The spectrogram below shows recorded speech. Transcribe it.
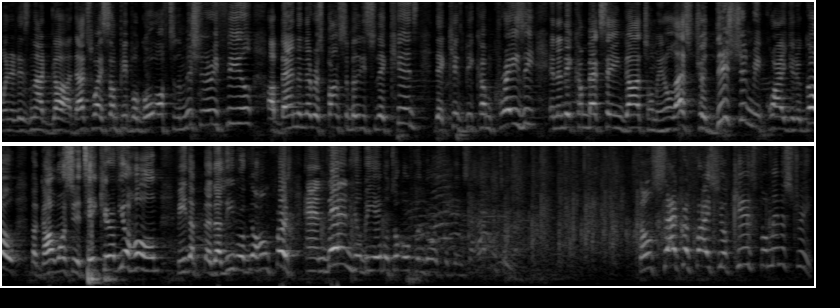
when it is not God. That's why some people go off to the missionary field, abandon their responsibilities to their kids. Their kids become crazy, and then they come back saying, God told me. No, that's tradition required you to go, but God wants you to take care of your home, be the, the leader of your home first, and then He'll be able to open doors for things to happen to you. Don't sacrifice your kids for ministry.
